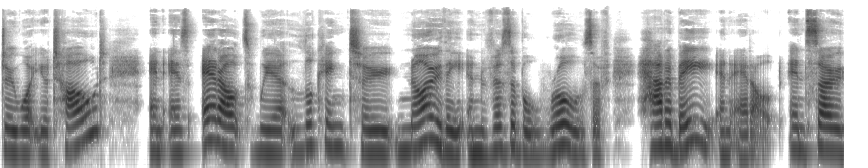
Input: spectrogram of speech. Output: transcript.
do what you're told. And as adults, we're looking to know the invisible rules of how to be an adult. And so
